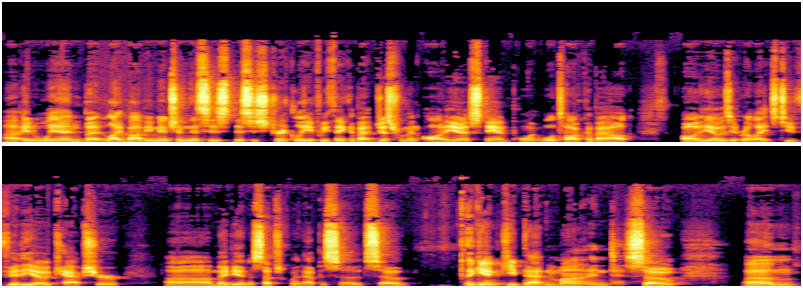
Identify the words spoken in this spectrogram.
Uh, and when, but like Bobby mentioned, this is this is strictly if we think about just from an audio standpoint. We'll talk about audio as it relates to video capture, uh, maybe in a subsequent episode. So, again, keep that in mind. So, um,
